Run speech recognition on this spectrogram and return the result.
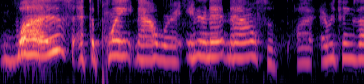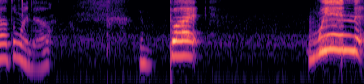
was at the point now we're internet now, so uh, everything's out the window. But when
